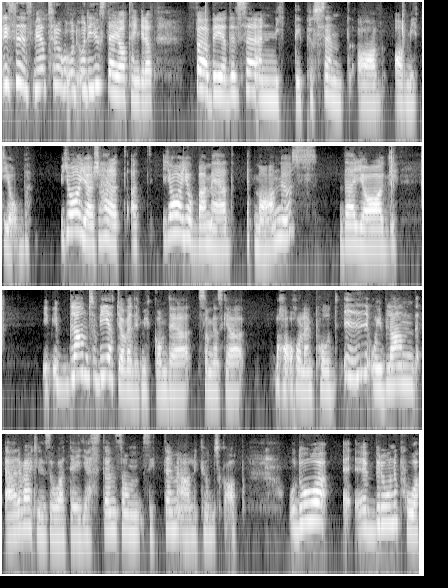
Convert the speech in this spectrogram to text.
Precis, men jag tror, och det är just det jag tänker att Förberedelser är 90 av, av mitt jobb. Jag gör så här att, att jag jobbar med ett manus där jag Ibland så vet jag väldigt mycket om det som jag ska ha, hålla en podd i och ibland är det verkligen så att det är gästen som sitter med all kunskap. Och då eh, eh, beroende på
